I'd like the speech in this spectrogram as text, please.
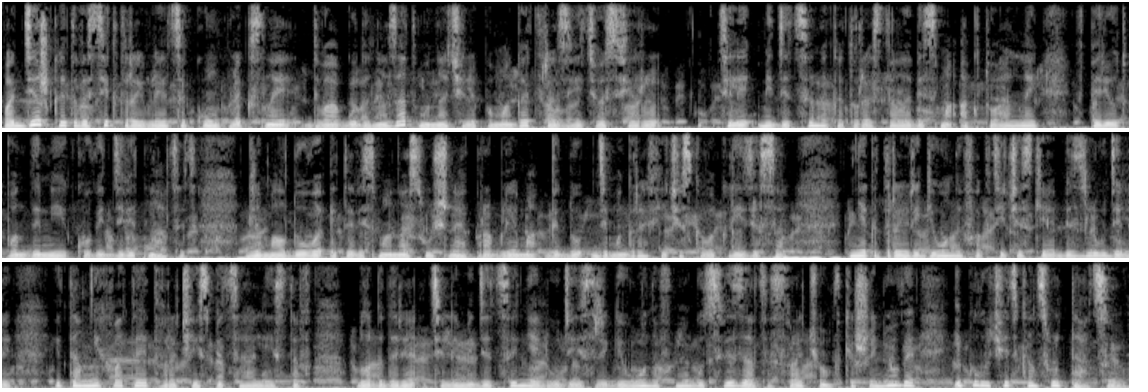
Поддержка этого сектора является комплексной. Два года назад мы начали помогать развитию сферы телемедицины, которая стала весьма актуальной в период пандемии COVID-19. Для Молдовы это весьма насущная проблема ввиду демографического кризиса. Некоторые регионы фактически обезлюдили, и там не хватает врачей-специалистов. Благодаря телемедицине люди из регионов могут связаться с врачом в Кишиневе и получить консультацию.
